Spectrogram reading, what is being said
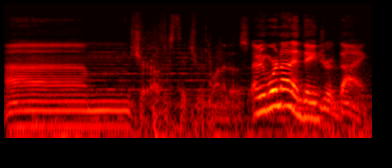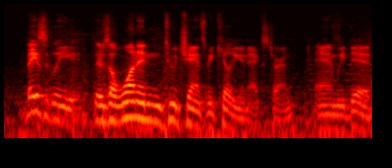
Um, sure, I'll just hit you with one of those. I mean, we're not in danger of dying. Basically, there's a 1 in 2 chance we kill you next turn, and we did.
